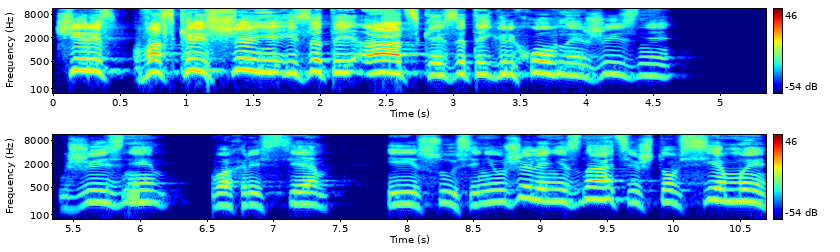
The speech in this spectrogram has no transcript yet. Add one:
через воскрешение из этой адской, из этой греховной жизни к жизни во Христе Иисусе. Неужели не знаете, что все мы,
